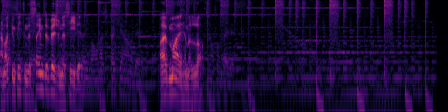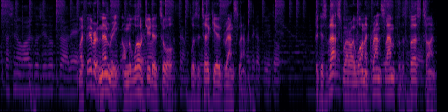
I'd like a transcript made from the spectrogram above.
and I compete in the same division as he did. I admire him a lot. My favourite memory on the World Judo Tour was the Tokyo Grand Slam, because that's where I won a Grand Slam for the first time.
